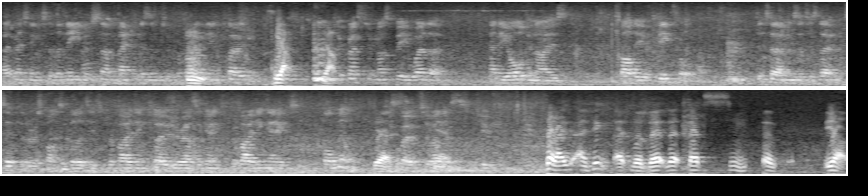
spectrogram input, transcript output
admitting to the need of some mechanism to provide the enclosure. Yeah, yeah. The question must be whether any organised body of people determines it as their particular responsibility to provide enclosure as against providing eggs or milk, Yes, to quote to other institutions. Well, I, I think uh, well, that, that, that's, uh, yeah,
